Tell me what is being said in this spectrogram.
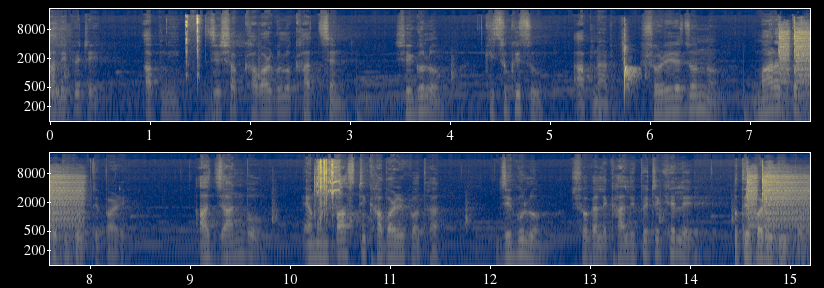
খালি পেটে আপনি যেসব খাবারগুলো খাচ্ছেন, সেগুলো কিছু কিছু আপনার শরীরের জন্য মারাত্মক ক্ষতি করতে পারে। আজ জানব এমন পাঁচটি খাবারের কথা, যেগুলো সকালে খালি পেটে খেলে হতে পারে বিপদ।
